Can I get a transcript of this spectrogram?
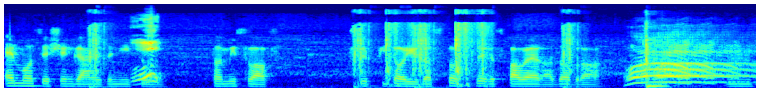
Emocje sięgają zenitu. Tomisław przypitoi za 104 z Powera, dobra. Mhm.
